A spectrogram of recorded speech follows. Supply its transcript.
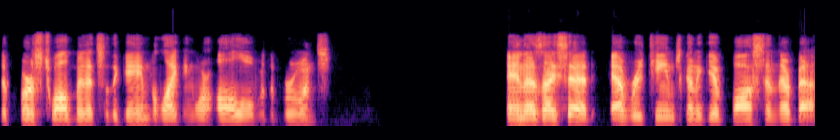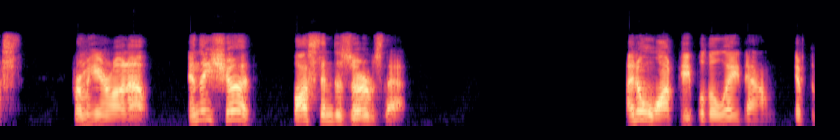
the first 12 minutes of the game, the Lightning were all over the Bruins. And as I said, every team's going to give Boston their best from here on out. And they should. Boston deserves that. I don't want people to lay down. If the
